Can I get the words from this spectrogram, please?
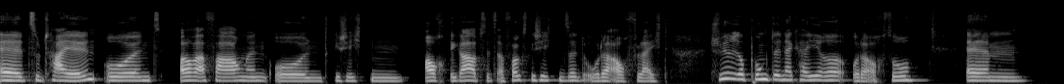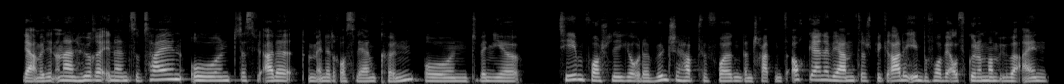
äh, zu teilen und eure Erfahrungen und Geschichten, auch egal, ob es jetzt Erfolgsgeschichten sind oder auch vielleicht schwierige Punkte in der Karriere oder auch so, ähm, ja, mit den anderen HörerInnen zu teilen und dass wir alle am Ende daraus lernen können. Und wenn ihr Themenvorschläge oder Wünsche habt für Folgen, dann schreibt uns auch gerne. Wir haben zum Beispiel gerade eben, bevor wir aufgenommen haben, über einen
